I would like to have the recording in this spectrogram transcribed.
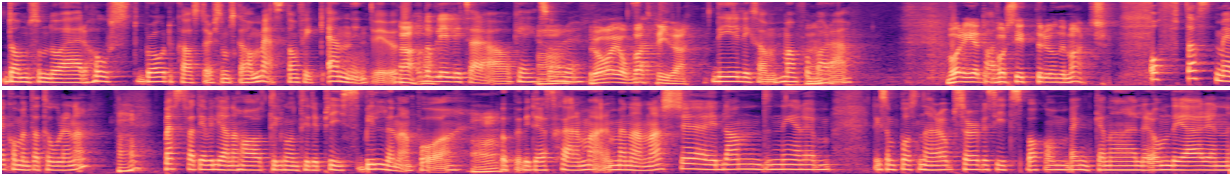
de som då är host broadcasters som ska ha mest, de fick en intervju. Jaha. Och då blir det lite så här, ja, okej, sorry. Ja, bra jobbat Frida. Det är liksom, man får bara... Var, är, var sitter du under match? Oftast med kommentatorerna. Jaha. Mest för att jag vill gärna ha tillgång till reprisbilderna på, uppe vid deras skärmar. Men annars eh, ibland nere liksom på sådana här observer seats bakom bänkarna. Eller om det är en,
